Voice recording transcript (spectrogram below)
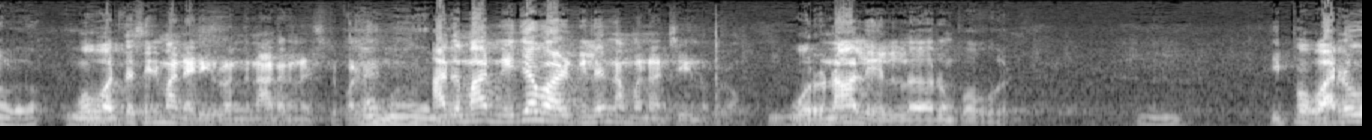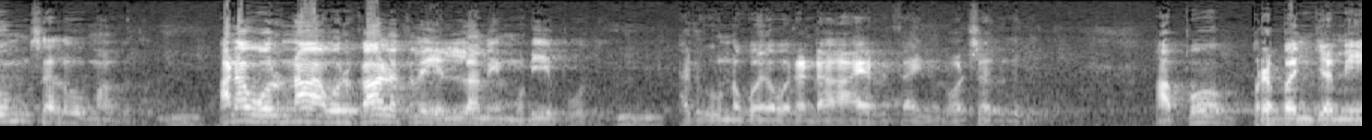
அவ்வளவுதான். ஒவ்வொருத்தர் சினிமா நடிகர் வந்து நாடகம் நடிச்சுட்டு போல. அது மாதிரி நிஜ வாழ்க்கையில நம்ம நடிச்சுன்னு இருக்கிறோம்? ஒரு நாள் எல்லாரும் போகணும் இப்போ வரவும் செலவுமாகுது. ஆனா ஒரு நாள் ஒரு காலத்துல எல்லாமே முடிய போகுது. அதுக்கு இன்னும் கொஞ்சம் ஒரு ரெண்டாயிரத்தி ஐநூறு வருஷம் இருக்குது. அப்போ பிரபஞ்சமே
